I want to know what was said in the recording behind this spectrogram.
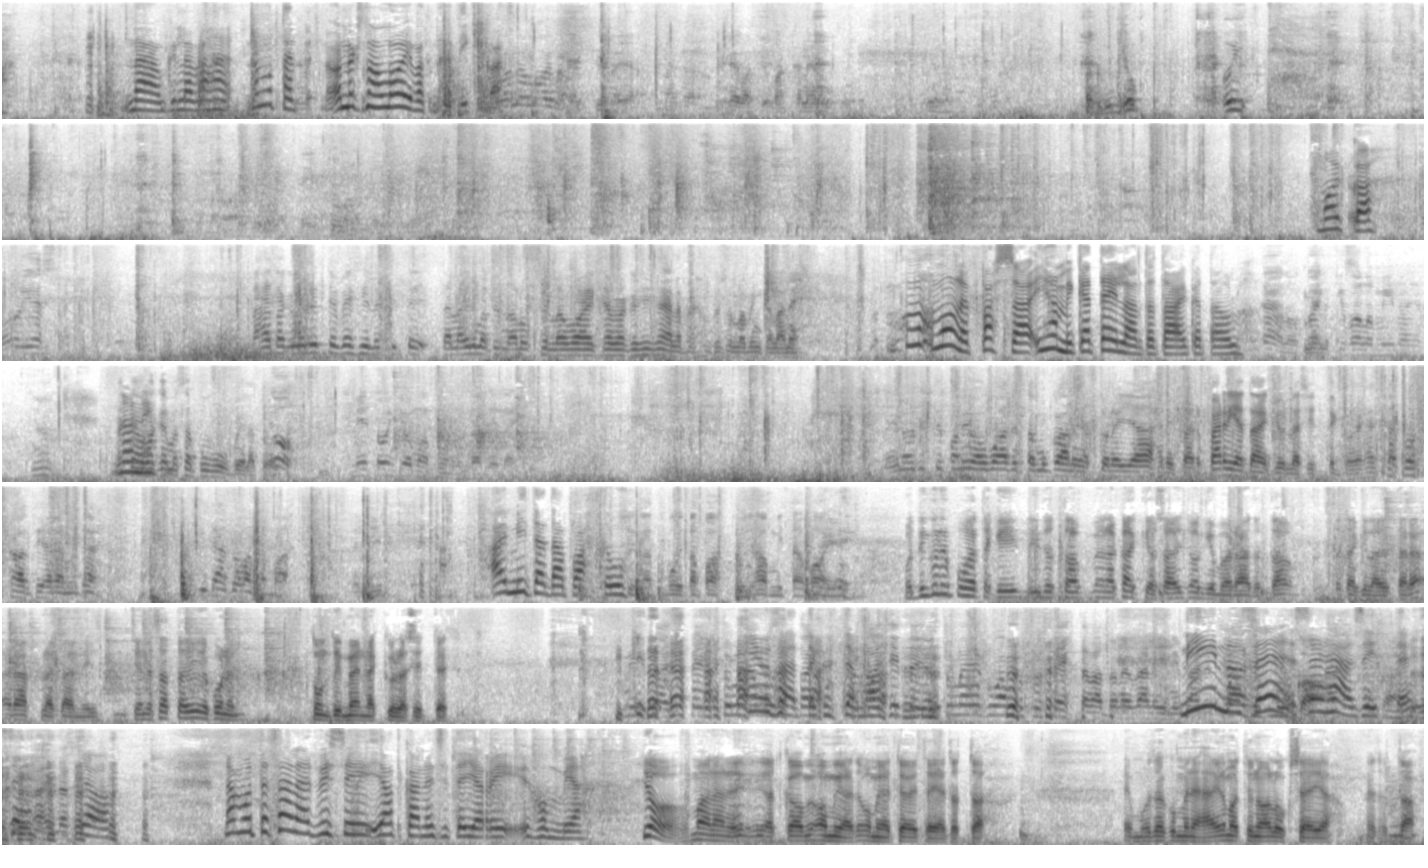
Nämä on kyllä vähän... No mutta onneksi nämä on loivat nämä tikkaat. No, loivat kyllä ja vaikka ne Jup. Ui. Moikka! Morjes! Lähdetäänkö me nyt vesille sitten tällä ilmatyynaluksella vai käydäänkö sisällä? Onko sulla minkälainen? M- mulle passaa ihan mikä teillä on tota aikataulu. Täällä on kaikki valmiina. Ja... Joo. No niin. hakemassa puvun vielä tuolta. Joo, mie toinkin oman puvun tänne Meillä on sitten paljon vaatetta mukana, jos tuonne jää, niin pärjätään kyllä sitten, kun eihän sitä koskaan tiedä, mitä, mitä tuolla tapahtuu. Ai mitä tapahtuu? Sillä voi tapahtua ihan mitä vaan. Mutta niin kuin puhettakin, niin tota, meillä kaikki osaa jonkin verran tota, tätäkin laitetta rä, räplätä, niin siinä saattaa joku tunti mennä kyllä sitten. Kiusaatteko tämä? Sitten jos tulee joku avustustehtävä tuonne väliin, niin, niin no se, sehän sitten. Se, joo. No mutta sä lähdet vissiin jatkaa nyt sitten Jari hommia. Joo, mä lähden jatkaa omia, omia töitä ja tota, ei muuta kuin mennään ilmatynä alukseen ja, ja tota,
